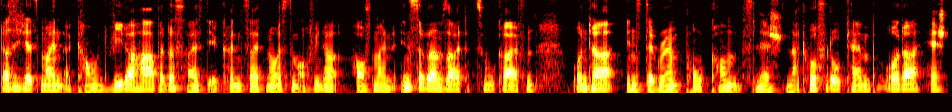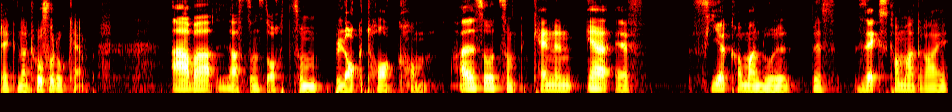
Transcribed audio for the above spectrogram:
dass ich jetzt meinen Account wieder habe. Das heißt, ihr könnt seit neuestem auch wieder auf meine Instagram-Seite zugreifen unter instagram.com slash naturfotocamp oder Hashtag naturfotocamp. Aber lasst uns doch zum Blog Talk kommen. Also zum Canon RF 4,0 bis 6,3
